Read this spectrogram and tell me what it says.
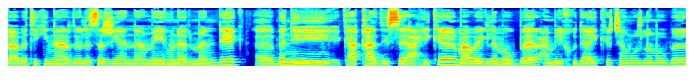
بابەتێکی نردووە لەسەر ژیان نامەی هوەرمەندێک بە نێوی کاقادی سیاحی کە ماوەیەک لەمەوبەر ئەمری خودای کرد چەند ڕۆژ لەمەوبەر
